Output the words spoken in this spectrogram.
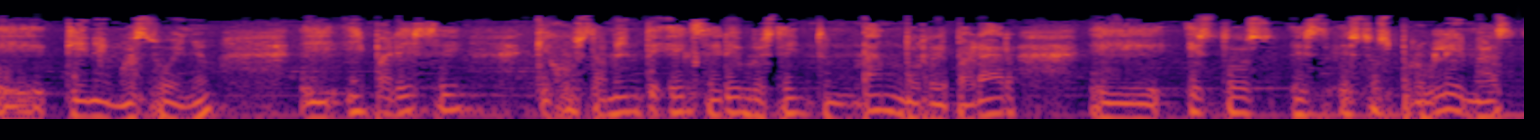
eh, tienen más sueño, y parece que justamente el cerebro está intentando reparar eh, estos, es- estos problemas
